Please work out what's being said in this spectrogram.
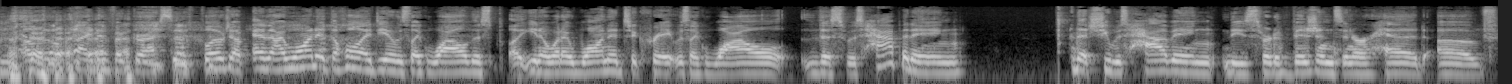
a little kind of aggressive blow job. And I wanted the whole idea was like while this, uh, you know, what I wanted to create was like while this was happening, that she was having these sort of visions in her head of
